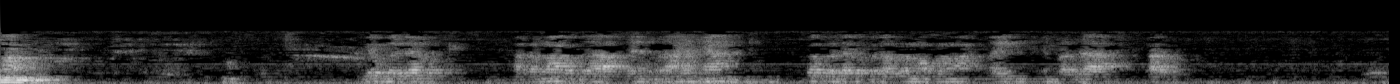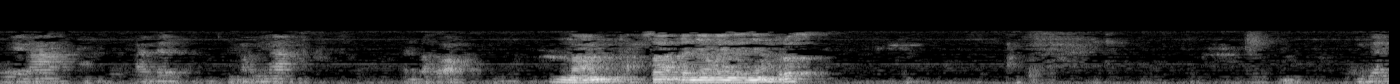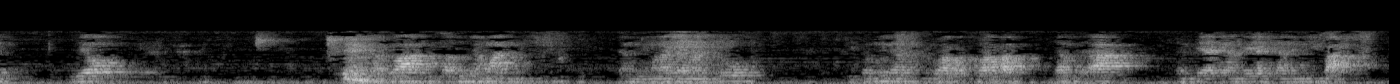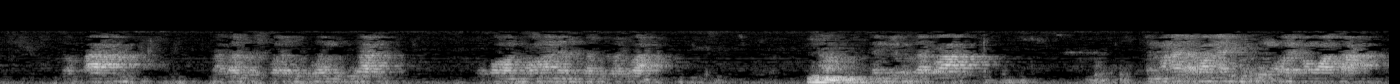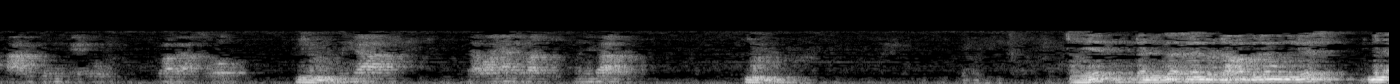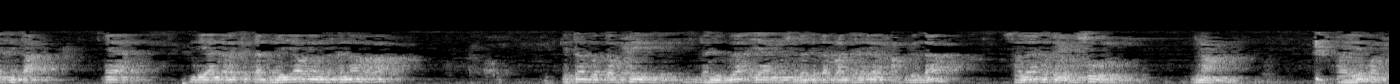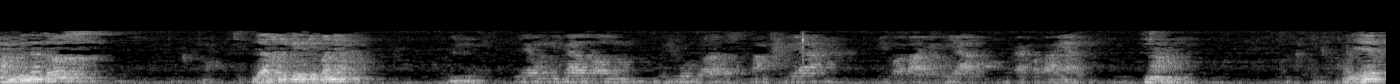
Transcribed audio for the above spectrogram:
Nah. Beliau belajar agama kepada dan kepada ayahnya, juga belajar kepada ulama-ulama lain yang berada di Bena Aceh, Madinah, dan Basra. Nah, Ahsa dan yang lain-lainnya. Terus di antara kitab beliau yang terkenal apa? Kitab Tauhid dan juga yang sudah kita pelajari alhamdulillah salah satu usul. Nah. Baik, alhamdulillah terus di akhir kehidupannya Beliau meninggal tahun 1206 Hijriah di kota Arabia, Keparian. Nah. Baik.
